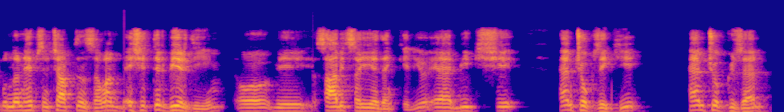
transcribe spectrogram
Bunların hepsini çarptığın zaman eşittir bir diyeyim. O bir sabit sayıya denk geliyor. Eğer bir kişi hem çok zeki hem çok güzel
